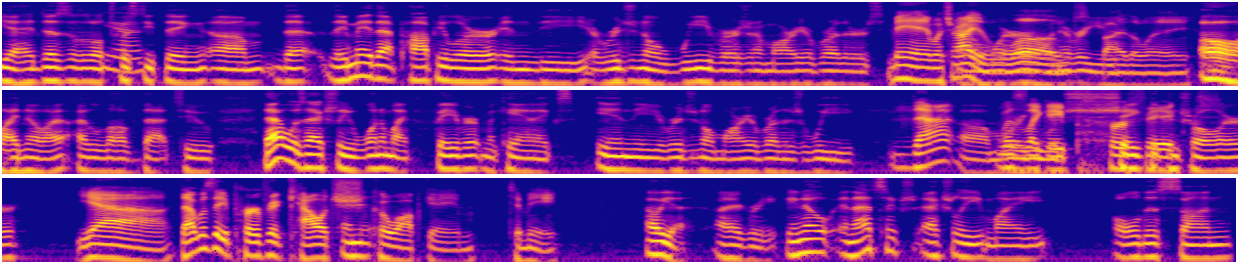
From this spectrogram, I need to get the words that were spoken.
Yeah, it does a little Yeah. twisty thing. Um, that they made that popular in the original Wii version of Mario Brothers. Man, which I Um, where love, whenever you- by the way. Oh, I know. I, I love that too. That was actually one of my favorite mechanics in the original Mario Brothers Wii. That Um, was like a would shake the perfect controller. Yeah, that was a perfect couch And- co-op game to me. Oh yeah, I agree. You know, and that's actually my oldest son,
